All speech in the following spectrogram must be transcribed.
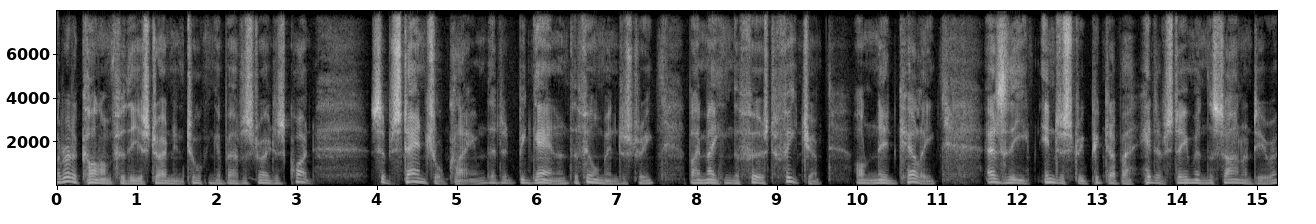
I wrote a column for The Australian talking about Australia's quite substantial claim that it began the film industry by making the first feature on Ned Kelly. As the industry picked up a head of steam in the silent era,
